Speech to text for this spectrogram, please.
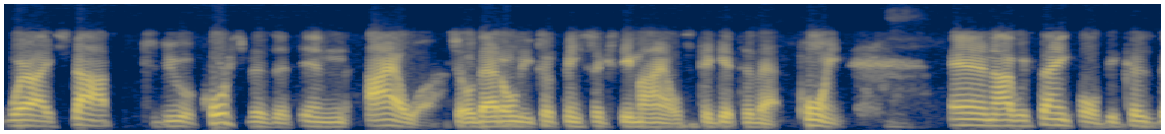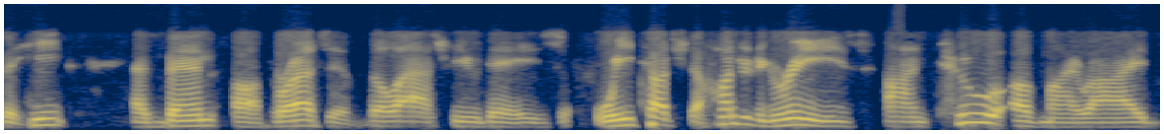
where I stopped to do a course visit in Iowa. So that only took me 60 miles to get to that point. And I was thankful because the heat has been oppressive the last few days. We touched 100 degrees on two of my rides.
